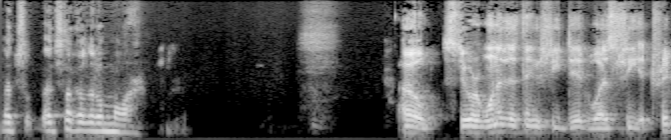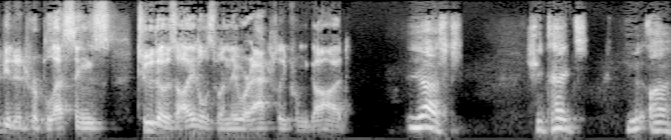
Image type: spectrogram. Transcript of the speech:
Let's let's look a little more. Oh, Stuart, one of the things she did was she attributed her blessings to those idols when they were actually from God. Yes, she takes. Uh,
